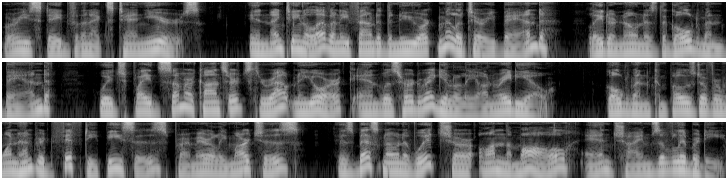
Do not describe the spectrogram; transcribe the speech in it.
where he stayed for the next 10 years. In 1911, he founded the New York Military Band, later known as the Goldman Band, which played summer concerts throughout New York and was heard regularly on radio. Goldman composed over 150 pieces, primarily marches, his best known of which are On the Mall and Chimes of Liberty.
